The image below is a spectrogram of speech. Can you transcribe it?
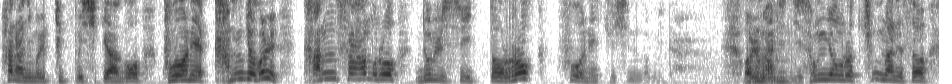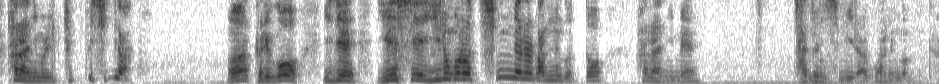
하나님을 기쁘시게 하고 구원의 감격을 감사함으로 누릴 수 있도록 후원해 주시는 겁니다. 얼마든지 성령으로 충만해서 하나님을 기쁘시게 하고 어 그리고 이제 예수의 이름으로 침례를 받는 것도 하나님의 자존심이라고 하는 겁니다.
